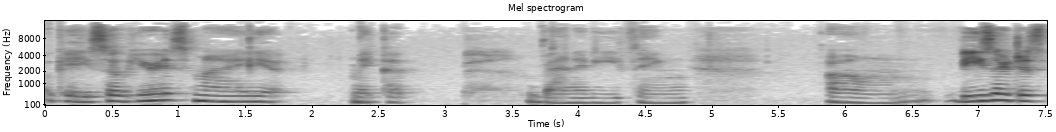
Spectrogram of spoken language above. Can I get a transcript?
Okay, so here is my makeup vanity thing. Um, these are just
